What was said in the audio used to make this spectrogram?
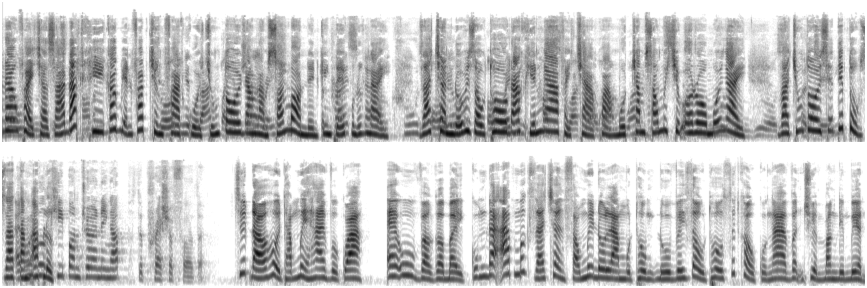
đang phải trả giá đắt khi các biện pháp trừng phạt của chúng tôi đang làm xói mòn nền kinh tế của nước này. Giá trần đối với dầu thô đã khiến Nga phải trả khoảng 160 triệu euro mỗi ngày và chúng tôi sẽ tiếp tục gia tăng áp lực. Trước đó, hồi tháng 12 vừa qua, EU và G7 cũng đã áp mức giá trần 60 đô la một thùng đối với dầu thô xuất khẩu của Nga vận chuyển bằng đường biển.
